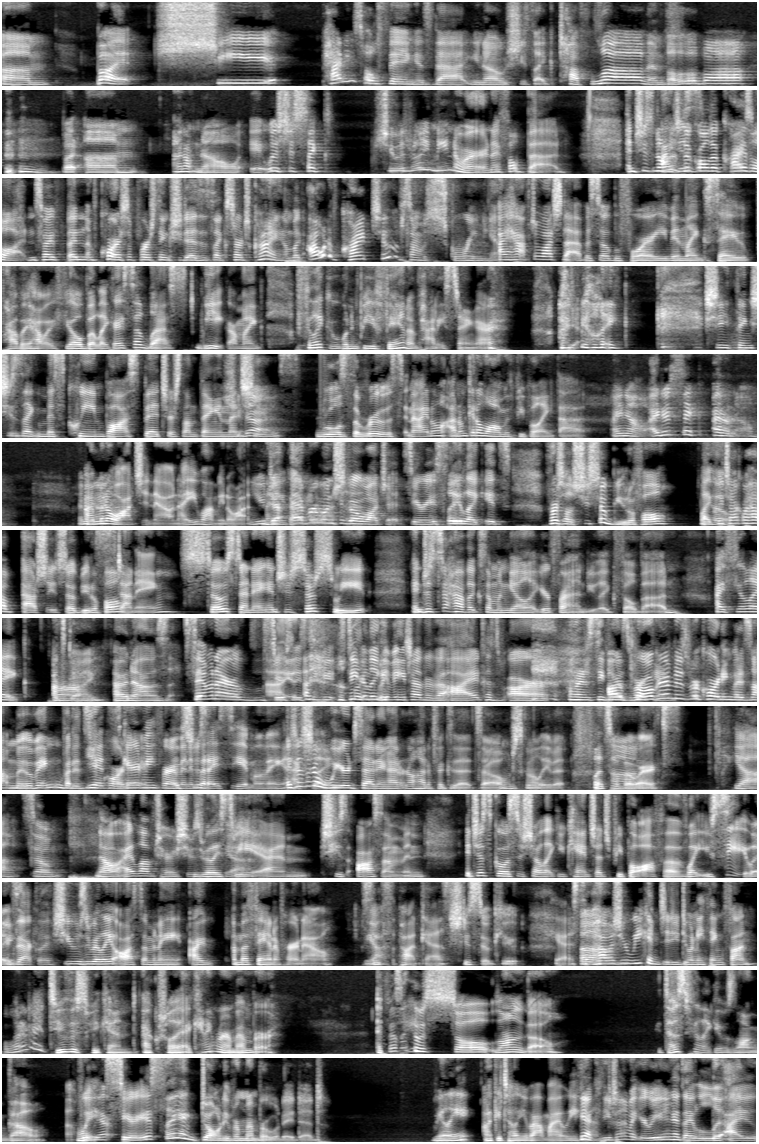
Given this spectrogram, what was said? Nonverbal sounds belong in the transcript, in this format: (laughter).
Um, but she, Patti's whole thing is that you know she's like tough love and blah blah blah blah. (clears throat) but um, I don't know. It was just like she was really mean to her, and I felt bad. And she's known I as just- the girl that cries a lot, and so I, and of course the first thing she does is like starts crying. I'm like, I would have cried too if someone was screaming I have to watch the episode before I even like say probably how I feel. But like I said last week, I'm like, I feel like I wouldn't be a fan of Patti Stanger. (laughs) I Yeah. feel like she thinks she's like Miss Queen Boss bitch or something, and that She she, rules the roost. And I don't, I don't get along with people like that. I know. I just like I don't know. I mean, I'm gonna watch it now. Now you want me to watch? You do, got everyone watch should it. go watch it. Seriously, like it's first of all, she's so beautiful. Like we talk about how Ashley is so beautiful, Stunning. so stunning, and she's so sweet. And just to have like someone yell at your friend, you like feel bad. I feel like It's um, going. Oh no, I was. Sam and I are seriously (laughs) I- secretly giving each other the eye because our (laughs) I to see if it our program working. is recording, but it's not moving. But it's Yeah, it scared me for a It's minute, just- but I see it moving. it's just in a weird setting. I don't know how to fix it, so I'm just gonna leave it. Let's hope um, it works. Yeah. So No, I loved her. She was really Yeah. sweet and she's awesome. And it just goes to show like you can't judge people off of what you see. Like exactly, she was really awesome and I, I I'm a fan of her now since Yeah. the podcast. she's so cute. Yeah. So how was Um, your weekend? Did you do anything fun? What did I do this weekend? Actually, I can't even remember. It feels like it was so long ago. It does feel like it was long ago. Wait, Yeah. seriously? I don't even remember what I did. Really? I could tell you about my weekend. Yeah, can you tell me about your weekend? Because I, li- I.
